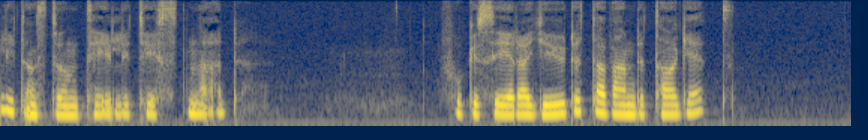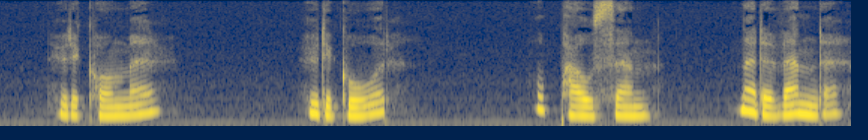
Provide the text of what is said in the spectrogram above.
Liten stund till i tystnad. Fokusera ljudet av andetaget. Hur det kommer, hur det går och pausen när det vänder.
